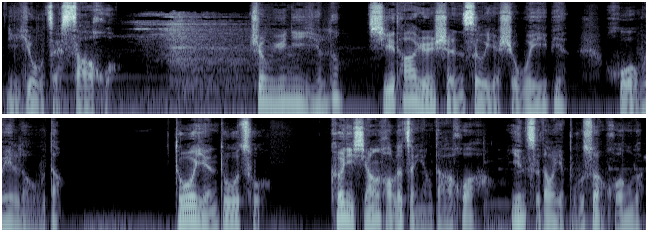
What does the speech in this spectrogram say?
你又在撒谎。郑云妮一愣，其他人神色也是微变。霍威楼道：“多言多错，可你想好了怎样答话，因此倒也不算慌乱。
